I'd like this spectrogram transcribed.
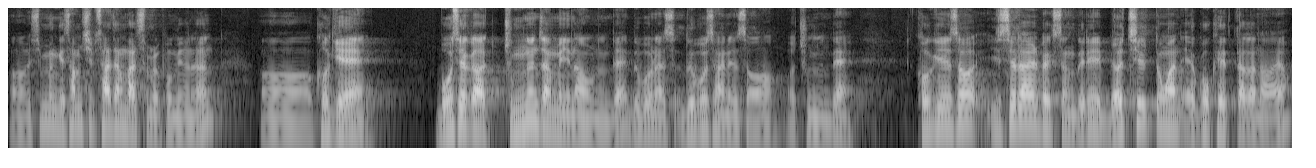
어, 신명기 34장 말씀을 보면은 어, 거기에 모세가 죽는 장면이 나오는데 느보산에서 어, 죽는데 거기에서 이스라엘 백성들이 며칠 동안 애곡했다가 나와요.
